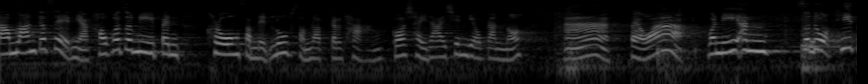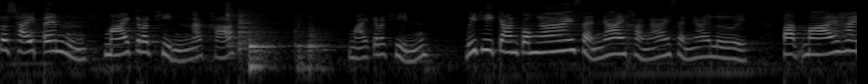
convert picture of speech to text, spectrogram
ตามร้านเกษตรเนี่ยเขาก็จะมีเป็นโครงสำเร็จรูปสำหรับกระถางก็ใช้ได้เช่นเดียวกันเนาะอ่าแต่ว่าวันนี้อันสะดวกที่จะใช้เป็นไม้กระถิ่นนะคะ ไม้กระถิน วิธีการก็ง่ายแสนง่ายค่ะง่ายแสนง่ายเลย ตัดไม้ให้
